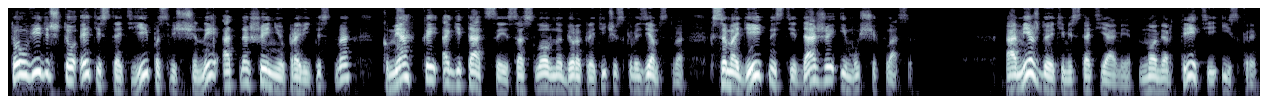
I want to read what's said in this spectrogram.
то увидит, что эти статьи посвящены отношению правительства к мягкой агитации сословно-бюрократического земства, к самодеятельности даже имущих классов. А между этими статьями номер 3 Искры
